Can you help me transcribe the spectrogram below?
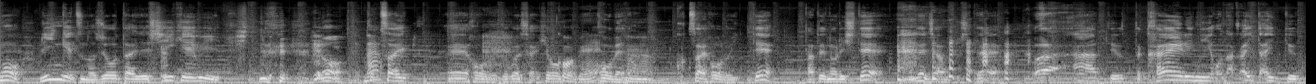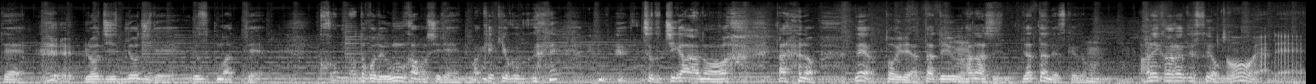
もう臨月の状態で CKB の国際、えーホールどこでしたっけ？兵庫神戸神戸のうん。国際ホール行って縦乗りして、ね、ジャンプして わーって言った帰りにお腹痛いって言って 路地路地でうずくまってこんなとこで産むかもしれへん、まあ、結局ね ちょっと違うあの ただの、ね、トイレやったという話だったんですけど、あれからですよ。そうやで。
